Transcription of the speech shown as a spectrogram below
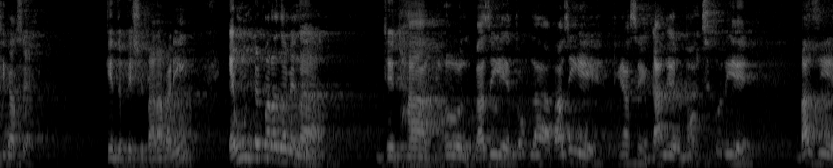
ঠিক আছে। কিন্তু বেশি বাড়াবাড়ি এমনটা করা যাবে না যে ঢাক, ঢোল বাজিয়ে, তবলা বাজিয়ে, ঠিক আছে, গানের মঞ্চ করিয়ে বাজিয়ে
